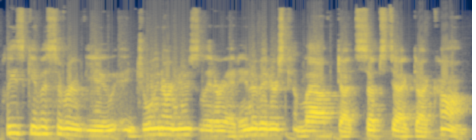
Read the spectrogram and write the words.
please give us a review and join our newsletter at innovatorscanlaugh.substack.com,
